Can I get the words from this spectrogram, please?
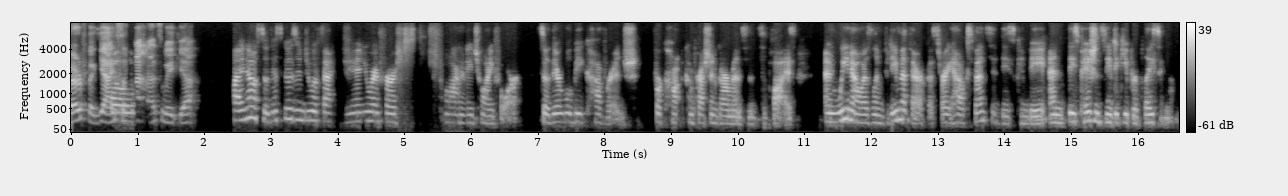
Perfect. Yeah, so, I saw that last week. Yeah. I know. So this goes into effect January 1st, 2024. So there will be coverage for co- compression garments and supplies. And we know as lymphedema therapists, right, how expensive these can be. And these patients need to keep replacing them.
